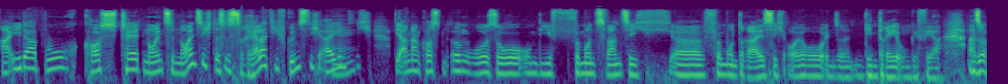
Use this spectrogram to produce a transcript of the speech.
AIDA-Buch kostet 1990. Das ist relativ günstig eigentlich. Mhm. Die anderen kosten irgendwo so um die 25, äh, 35 Euro in so in dem Dreh ungefähr. Also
